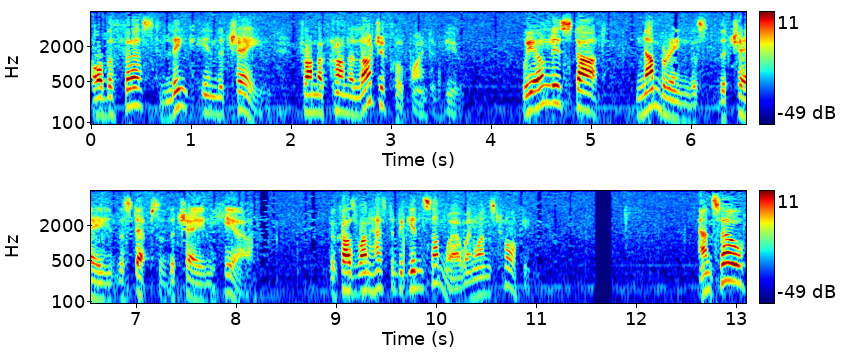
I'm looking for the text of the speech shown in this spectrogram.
or the first link in the chain from a chronological point of view. We only start numbering the, the chain, the steps of the chain here, because one has to begin somewhere when one's talking. And so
